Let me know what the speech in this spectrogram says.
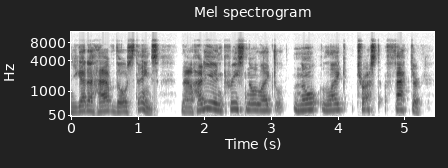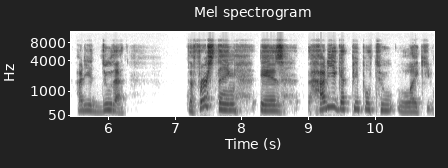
You got to have those things. Now how do you increase know like know like trust factor? How do you do that? The first thing is how do you get people to like you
